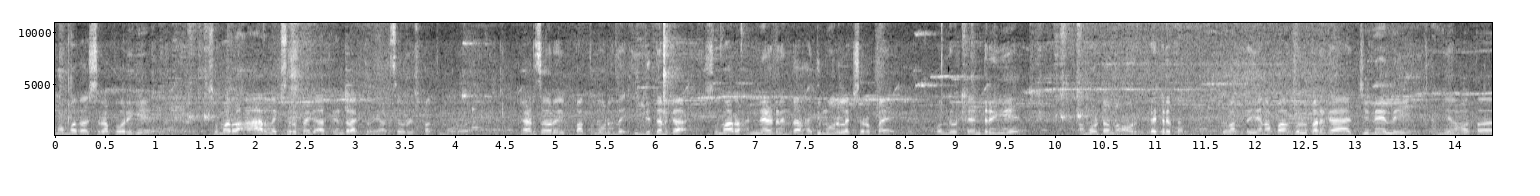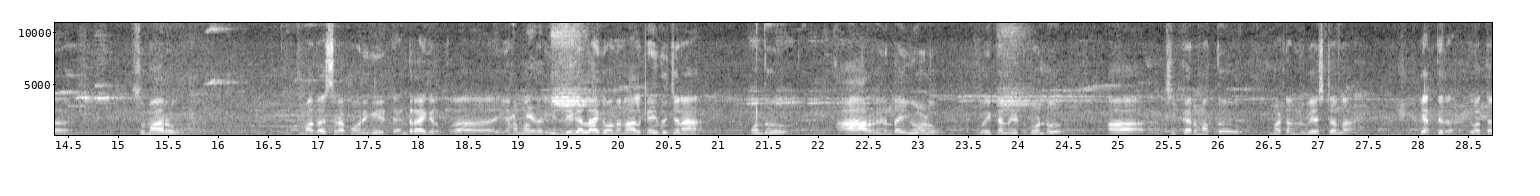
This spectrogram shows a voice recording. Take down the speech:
ಮೊಹಮ್ಮದ್ ಅಶ್ರಫ್ ಅವರಿಗೆ ಸುಮಾರು ಆರು ಲಕ್ಷ ರೂಪಾಯಿಗೆ ಆ ಟೆಂಡರ್ ಆಗ್ತದೆ ಎರಡು ಸಾವಿರದ ಇಪ್ಪತ್ತ್ಮೂರು ಎರಡು ಸಾವಿರದ ಇಪ್ಪತ್ತ್ಮೂರರಿಂದ ಇಲ್ಲಿ ತನಕ ಸುಮಾರು ಹನ್ನೆರಡರಿಂದ ಹದಿಮೂರು ಲಕ್ಷ ರೂಪಾಯಿ ಒಂದು ಟೆಂಡ್ರಿಗೆ ಅಮೌಂಟನ್ನು ಅವ್ರು ಕಟ್ಟಿರ್ತಾರೆ. ಇವತ್ತು ಏನಪ್ಪ ಗುಲ್ಬರ್ಗ ಜಿಲ್ಲೆಯಲ್ಲಿ ಏನು ಮತ್ತು ಸುಮಾರು ಮೊಹಮ್ಮದ್ ಅಶ್ರಫ್ ಅವರಿಗೆ ಟೆಂಡರ್ ಆಗಿರ್ತದ ಏನಪ್ಪ ಅಂದ್ರೆ ಇಲ್ಲಿಗಲ್ ಆಗಿ ಒಂದು ನಾಲ್ಕೈದು ಜನ ಒಂದು ಆರರಿಂದ ಏಳು ವೆಹಿಕಲ್ ಇಟ್ಕೊಂಡು ಆ ಚಿಕನ್ ಮತ್ತು ಮಟನ್ ವೇಸ್ಟನ್ನು ಎತ್ತಿದ್ದಾರೆ. ಇವತ್ತು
